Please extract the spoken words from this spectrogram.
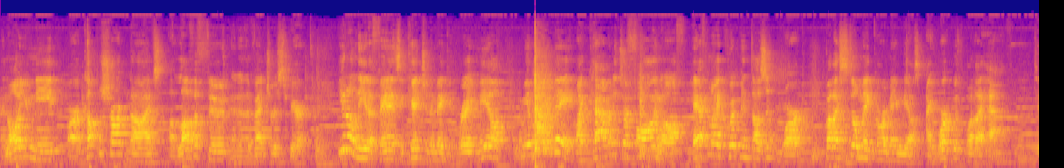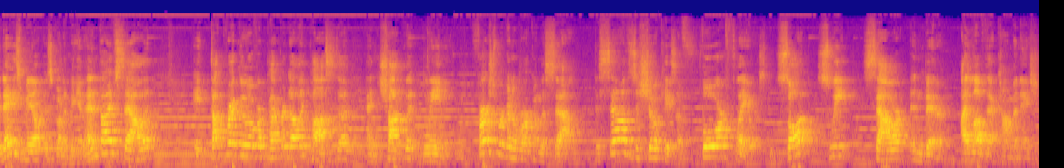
and all you need are a couple sharp knives, a love of food, and an adventurous spirit. You don't need a fancy kitchen to make a great meal. I mean, look at me. My cabinets are falling off, half my equipment doesn't work, but I still make gourmet meals. I work with what I have. Today's meal is going to be an endive salad, a duck ragu over pappardelle pasta, and chocolate blini. First, we're going to work on the salad. The salad is a showcase of four flavors, salt, sweet, sour, and bitter. I love that combination.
